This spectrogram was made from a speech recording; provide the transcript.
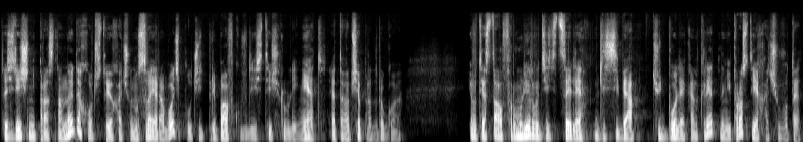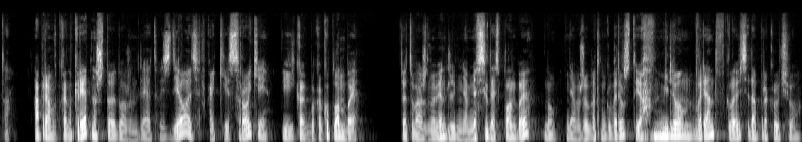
То есть речь не про основной доход, что я хочу на своей работе получить прибавку в 10 тысяч рублей. Нет, это вообще про другое. И вот я стал формулировать эти цели для себя чуть более конкретно. Не просто я хочу вот это, а прям вот конкретно, что я должен для этого сделать, в какие сроки и как бы какой план «Б». Вот это важный момент для меня. У меня всегда есть план «Б». Ну, я уже об этом говорил, что я миллион вариантов в голове всегда прокручиваю.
